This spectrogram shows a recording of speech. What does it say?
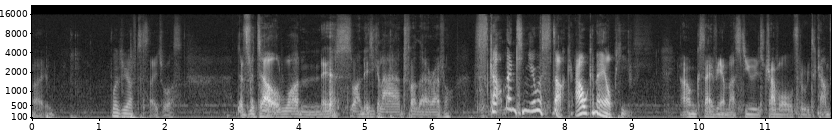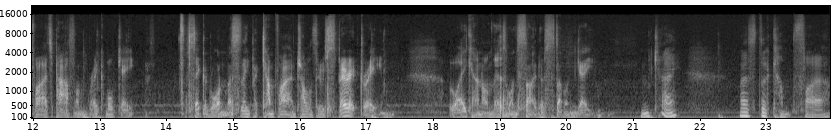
Right. What do you have to say to us? The Fatale One, this one is glad for their arrival. Scott mentioned you were stuck. How can I help you? Young Xavier must use travel through the campfire to pass unbreakable gate. Second one must sleep at campfire and travel through spirit dream. Awaken on this one side of stubborn gate. Okay. Where's the campfire?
